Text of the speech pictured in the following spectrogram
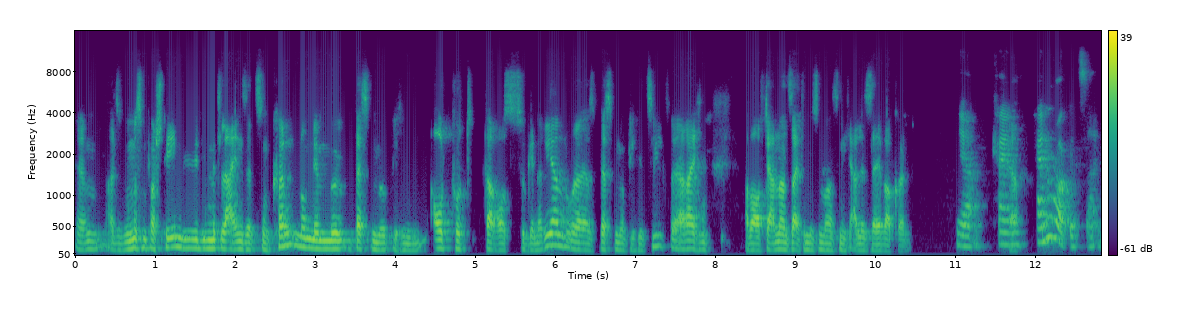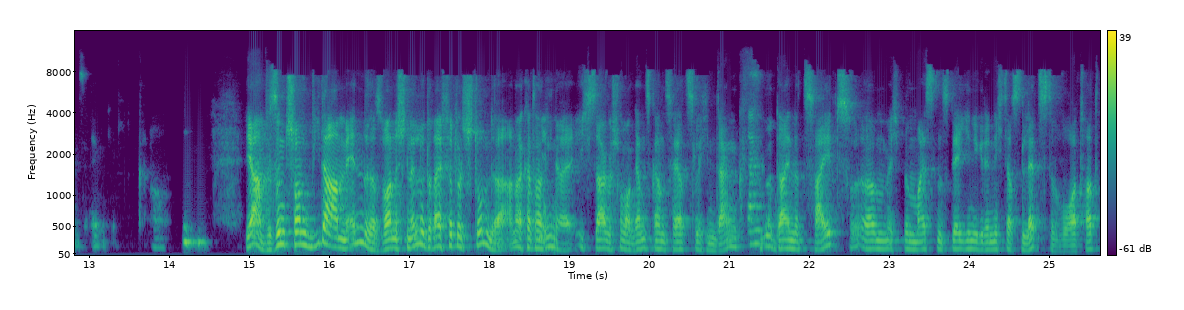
Ähm, also wir müssen verstehen, wie wir die Mittel einsetzen könnten, um den bestmöglichen Output daraus zu generieren oder das bestmögliche Ziel zu erreichen. Aber auf der anderen Seite müssen wir es nicht alles selber können. Ja, kein, ja. keine Rocket Science eigentlich. Genau. Ja, wir sind schon wieder am Ende. Das war eine schnelle Dreiviertelstunde. Anna-Katharina, ja. ich sage schon mal ganz, ganz herzlichen Dank Danke. für deine Zeit. Ähm, ich bin meistens derjenige, der nicht das letzte Wort hat.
